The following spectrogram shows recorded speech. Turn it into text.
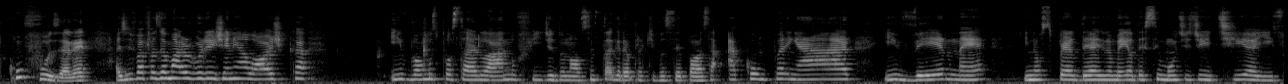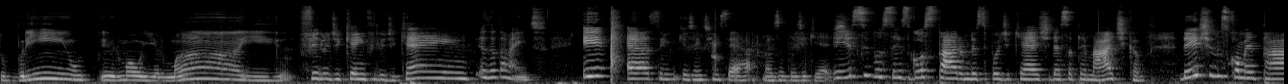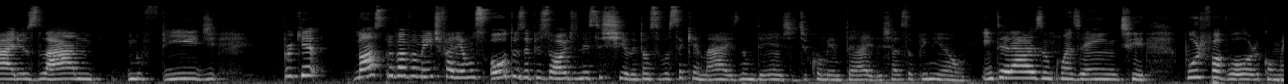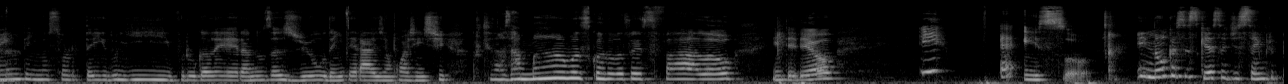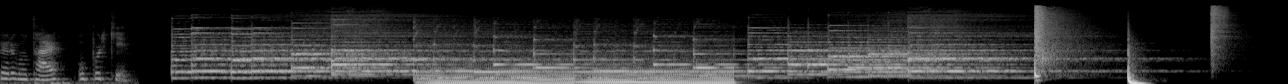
confusa, né? A gente vai fazer uma árvore genealógica e vamos postar lá no feed do nosso Instagram para que você possa acompanhar e ver, né? E não se perder aí no meio desse monte de tia e sobrinho, irmão e irmã e Filho de quem, filho de quem. exatamente. E é assim que a gente encerra mais um podcast. E se vocês gostaram desse podcast, dessa temática, deixe nos comentários lá no feed, porque nós provavelmente faremos outros episódios nesse estilo. Então, se você quer mais, não deixe de comentar e deixar sua opinião. Interajam com a gente. Por favor, comentem no sorteio do livro, galera. Nos ajudem, interajam com a gente, porque nós amamos quando vocês falam, entendeu? E é isso. E nunca se esqueça de sempre perguntar o porquê.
